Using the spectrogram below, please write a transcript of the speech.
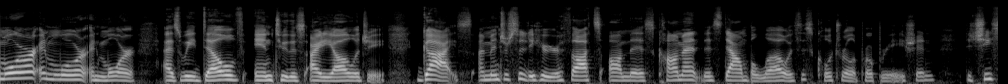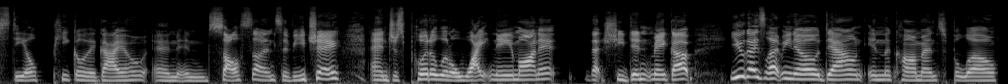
more and more and more as we delve into this ideology. Guys, I'm interested to hear your thoughts on this. Comment this down below. Is this cultural appropriation? Did she steal pico de gallo and, and salsa and ceviche and just put a little white name on it that she didn't make up? You guys let me know down in the comments below.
